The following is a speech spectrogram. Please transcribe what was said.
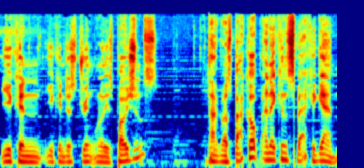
you can you can just drink one of these potions. That goes back up and it can spec again.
